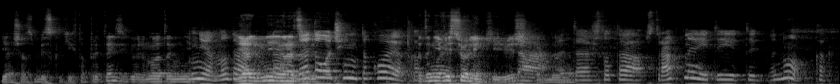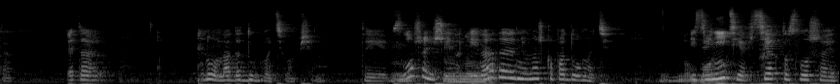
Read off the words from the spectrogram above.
Я сейчас без каких-то претензий говорю, но это не, Не, ну да. Я- мне не да. нравится Но это очень такое, как это не бы, веселенькие вещи, Да, как бы. это что-то абстрактное, и ты, ты, ну, как-то, это, ну, надо думать, в общем. Ты слушаешь, и, ну. и надо немножко подумать. ну, вот. Извините, все, кто слушает.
